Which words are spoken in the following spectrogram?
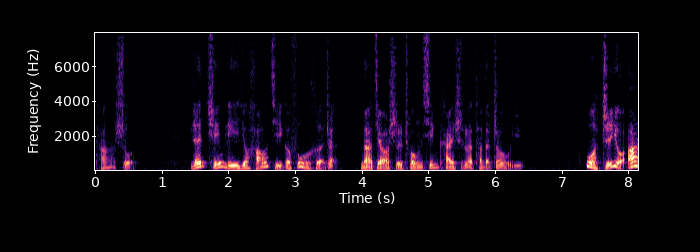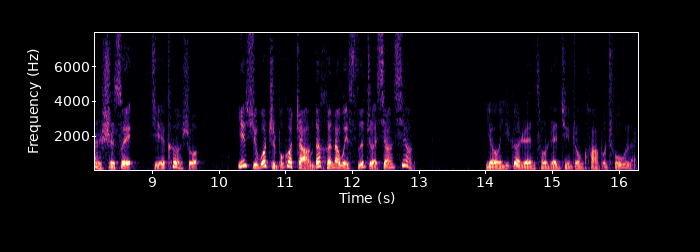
他说。人群里有好几个附和着。那教士重新开始了他的咒语。我只有二十岁，杰克说。也许我只不过长得和那位死者相像。有一个人从人群中跨步出来。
